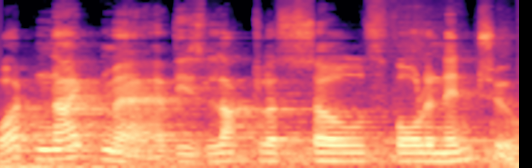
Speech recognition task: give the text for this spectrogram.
What nightmare have these luckless souls fallen into?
